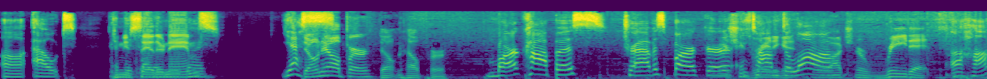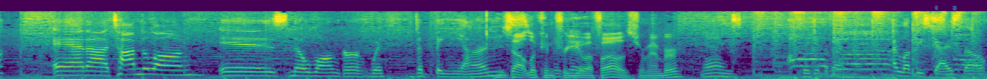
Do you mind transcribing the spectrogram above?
uh, out. Can you say their new guy. names? Yes. Don't help her. Don't help her. Mark Hoppus, Travis Barker, She's and Tom reading it. We're DeLonge. watching her read it. Uh huh. And uh, Tom DeLonge is no longer with the band. He's out looking for Okay. UFOs, remember? Yeah, he's big into that. I love these guys though.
